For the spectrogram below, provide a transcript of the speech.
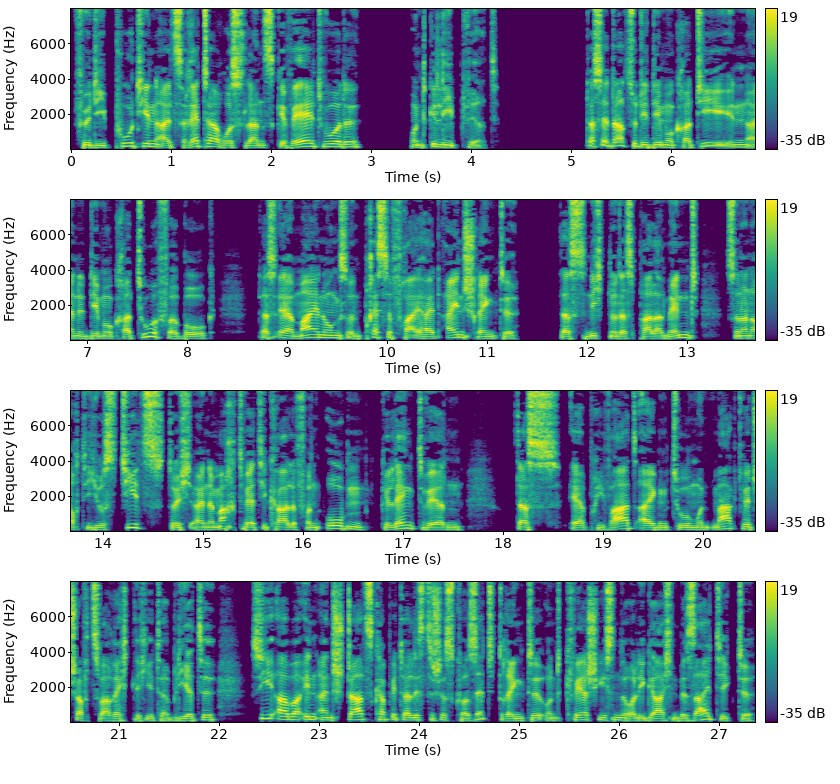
für die Putin als Retter Russlands gewählt wurde und geliebt wird. Dass er dazu die Demokratie in eine Demokratur verbog, dass er Meinungs- und Pressefreiheit einschränkte, dass nicht nur das Parlament, sondern auch die Justiz durch eine Machtvertikale von oben gelenkt werden dass er Privateigentum und Marktwirtschaft zwar rechtlich etablierte, sie aber in ein staatskapitalistisches Korsett drängte und querschießende Oligarchen beseitigte,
